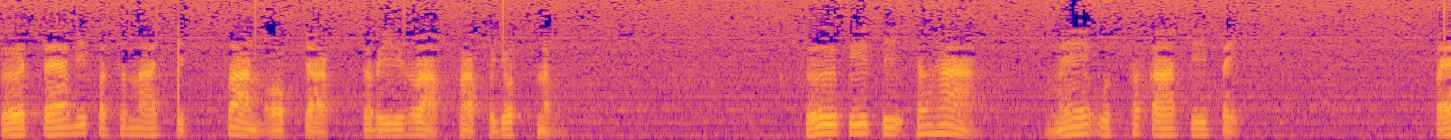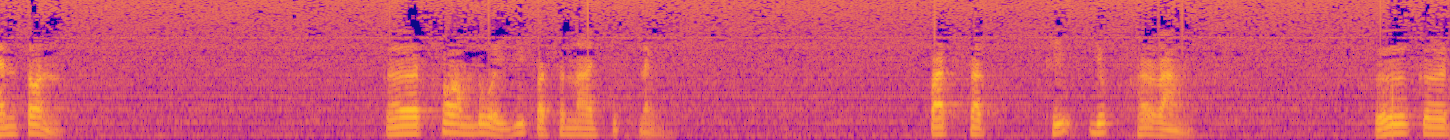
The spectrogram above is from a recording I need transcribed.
เกิดแต่วิปัสนาจิตสร้างออกจากสรีราภาพยศหนึ่ง คือปีติทั้งห้าเมอุทกาปีติ เป็นต้น เกิดพร้อมด้วยวิปัสนาจิตหนึ่ง ปัสสัทธิยุคขรัง คือเกิด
